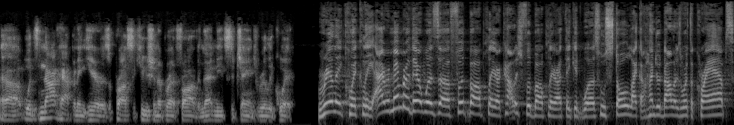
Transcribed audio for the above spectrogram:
Uh, what's not happening here is a prosecution of Brett Favre, and that needs to change really quick. Really quickly, I remember there was a football player, a college football player, I think it was, who stole like a hundred dollars worth of crabs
